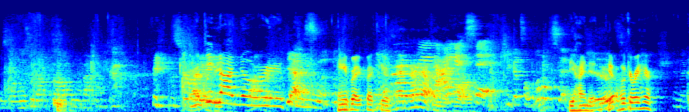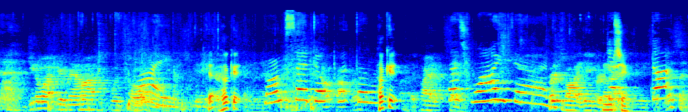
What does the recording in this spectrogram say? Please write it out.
As long as you don't throw up in the back of my car. Right, baby. know. Yes. Hang it right back here. Had that happen before. She gets a little sick. Behind it. Yeah, hook it right here. Do you know what your grandma was told? when she was getting Yeah, hook it. Mom said don't put them. Hook it. That's why, Dad. first of all, I gave her a Let me see. and he said, listen,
